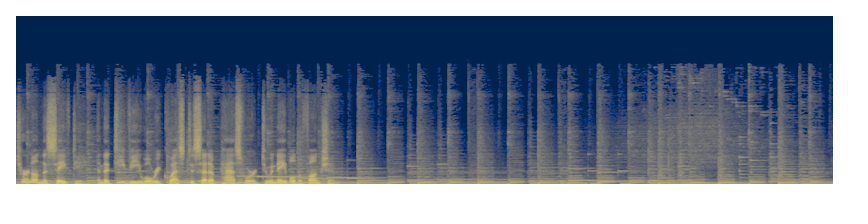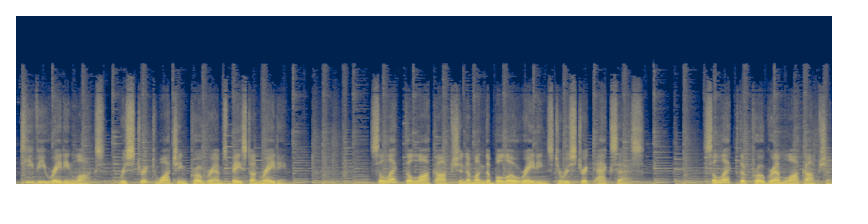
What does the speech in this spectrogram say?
Turn on the safety, and the TV will request to set a password to enable the function. TV rating locks, restrict watching programs based on rating. Select the lock option among the below ratings to restrict access. Select the program lock option.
